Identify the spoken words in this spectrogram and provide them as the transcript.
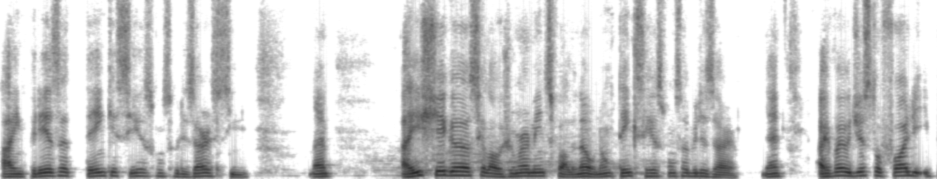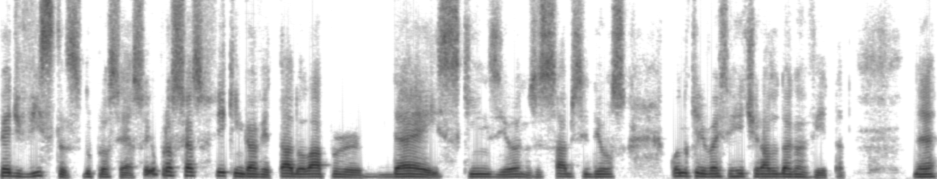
a empresa tem que se responsabilizar sim, né? Aí chega, sei lá, o Gilmar Mendes fala: não, não tem que se responsabilizar né? Aí vai o Dias Toffoli e pede vistas do processo. E o processo fica engavetado lá por 10, 15 anos, e sabe-se Deus quando que ele vai ser retirado da gaveta, né?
